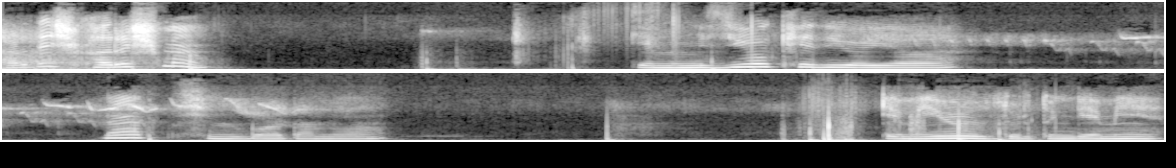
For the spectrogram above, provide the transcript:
Kardeş karışma. Gemimizi yok ediyor ya. Ne yaptı şimdi bu adam ya? Gemiyi öldürdün gemiyi.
